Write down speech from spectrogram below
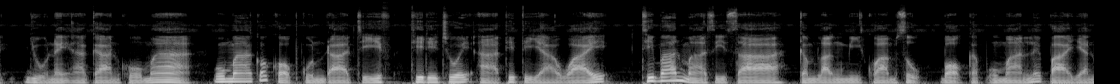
ตุอยู่ในอาการโคม่า อุมาก็ขอบคุณราจีฟที่ได้ช่วยอาทิตยาไว้ ที่บ้านมาซีซากำลังมีความสุขบอกกับอุมานและปายัน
